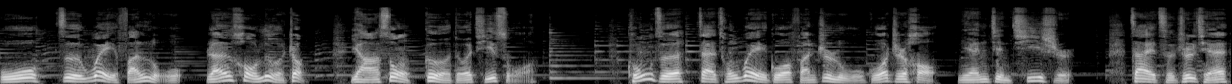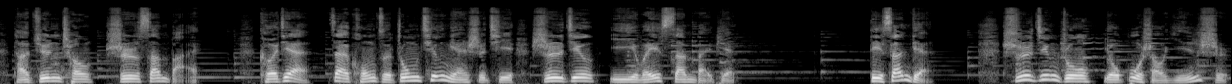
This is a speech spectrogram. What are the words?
吾自魏反鲁。”然后乐正，雅颂各得其所。孔子在从魏国反至鲁国之后，年近七十，在此之前，他均称诗三百，可见在孔子中青年时期，《诗经》已为三百篇。第三点，《诗经》中有不少吟诗，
